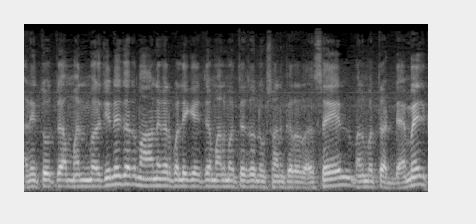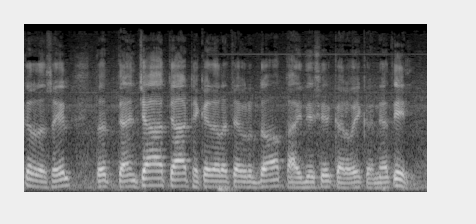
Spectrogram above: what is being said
आणि तो त्या मनमर्जीने जर महानगरपालिकेच्या मालमत्तेचं नुकसान करत असेल मालमत्ता डॅमेज करत असेल तर त्यांच्या त्या ठेकेदाराच्या विरुद्ध कायदेशीर कारवाई करण्यात येईल.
